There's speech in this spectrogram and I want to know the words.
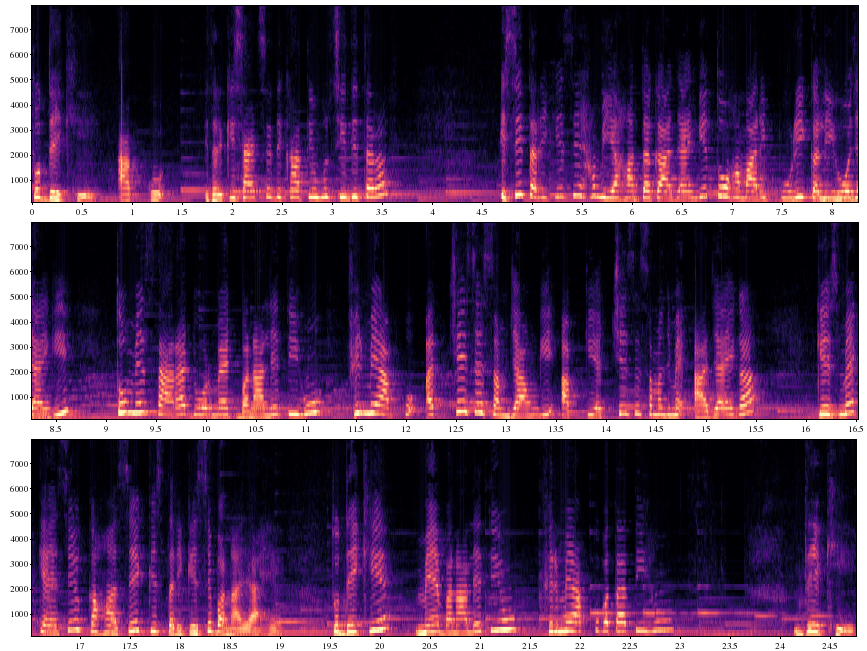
तो देखिए, आपको इधर की साइड से दिखाती हूँ सीधी तरफ़। इसी तरीके से हम यहाँ तक आ जाएँगे तो हमारी पूरी कली हो जाएगी। तो मैं सारा डोरमेट बना लेती हूँ। फिर मैं आपको अच्छे से समझाऊँगी, आपकी अच्छे से समझ में आ जाएगा कि इसमें कैसे, कहाँ से, किस तरीके से बनाया है। तो देखिए, मैं बना लेती हूँ, फिर मैं आपको बताती हूँ। देखिए,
